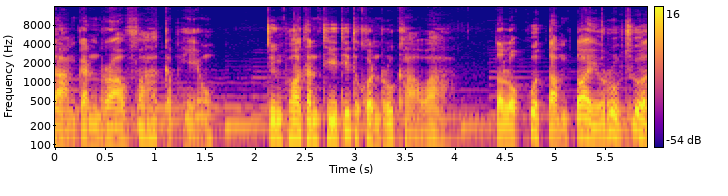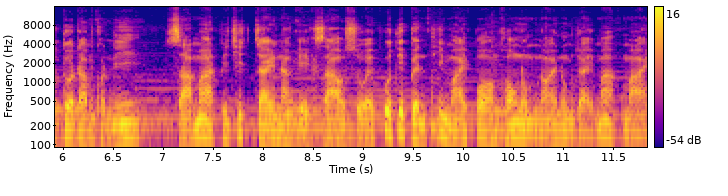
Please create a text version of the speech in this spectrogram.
ต่างกันราวฟ้ากับเหว จึงพอทันทีที่ทุกคนรู้ข่าวว่า ตลกผู้ต่ำต้อยรูปชั่วตัวดำคนนี้ สามารถพิชิตใจนางเอกสาวสวยผู้ที่เป็นที่หมายปองของหนุ่มน้อยหนุ่มใหญ่มากมาย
